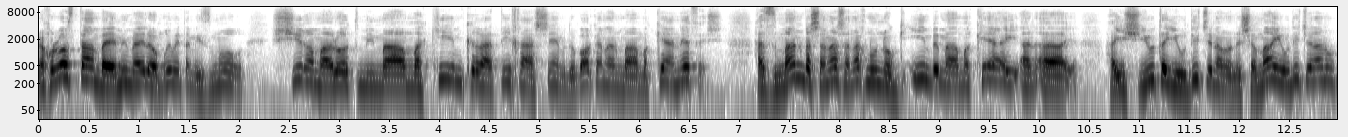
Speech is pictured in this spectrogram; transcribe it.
אנחנו לא סתם בימים האלה אומרים את המזמור שיר המעלות ממעמקים קראתיך השם. מדובר כאן על מעמקי הנפש. הזמן בשנה שאנחנו נוגעים במעמקי האישיות היהודית שלנו, הנשמה היהודית שלנו,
